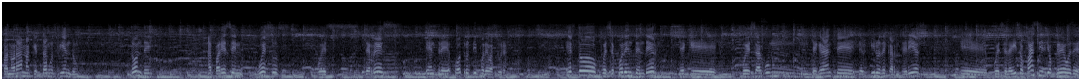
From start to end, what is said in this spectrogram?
panorama que estamos viendo, donde aparecen huesos pues de res entre otro tipo de basura esto pues se puede entender de que pues algún integrante del giro de carnicerías eh, pues se le hizo fácil yo creo de,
